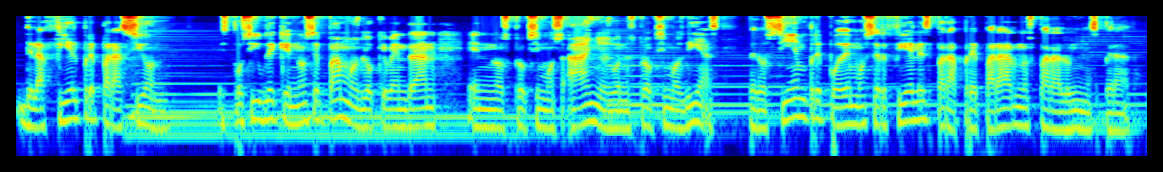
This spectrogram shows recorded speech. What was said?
de la fiel preparación. Es posible que no sepamos lo que vendrán en los próximos años o en los próximos días, pero siempre podemos ser fieles para prepararnos para lo inesperado.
